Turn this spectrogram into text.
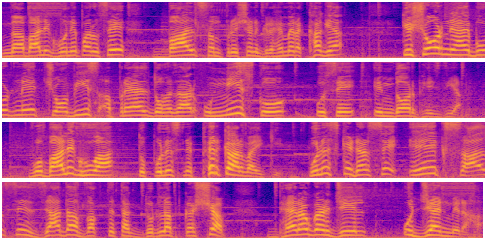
नाबालिग होने पर उसे बाल संप्रेषण गृह में रखा गया। किशोर न्याय बोर्ड ने 24 अप्रैल 2019 को उसे इंदौर भेज दिया। वो बालिग हुआ तो पुलिस ने फिर कार्रवाई की। पुलिस के डर से एक साल से ज़्यादा वक्त तक दुर्लभ कश्यप भैरवगढ़ जेल उज्जैन में रहा।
